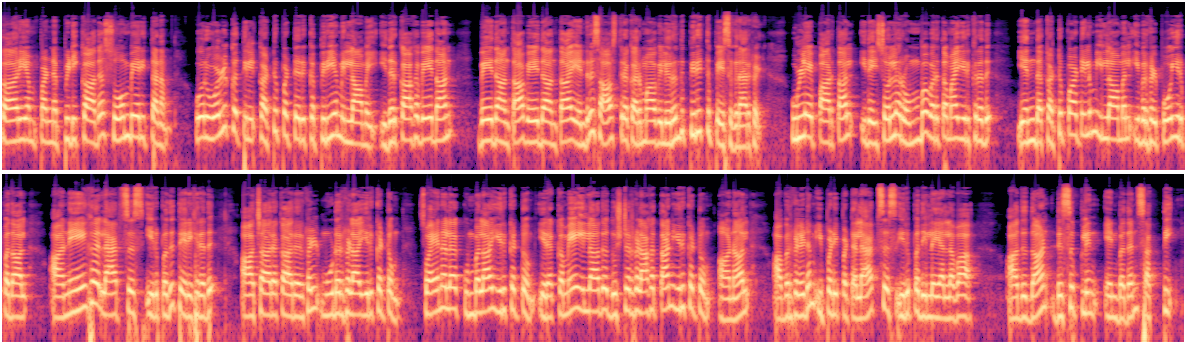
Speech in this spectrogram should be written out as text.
காரியம் பண்ண பிடிக்காத சோம்பேறித்தனம். ஒரு ஒழுக்கத்தில் கட்டுப்பட்டிருக்க பிரியமில்லாமை. இதற்காகவே தான் வேதாந்தா வேதாந்தா என்று சாஸ்திர கர்மாவிலிருந்து பிரித்து பேசுகிறார்கள். உள்ளே பார்த்தால் இதை சொல்ல ரொம்ப வருத்தமாய் இருக்கிறது. எந்த கட்டுப்பாட்டிலும் இல்லாமல் இவர்கள் போயிருப்பதால் அநேக லேப்சஸ் இருப்பது தெரிகிறது. ஆச்சாரக்காரர்கள் மூடர்களாய் இருக்கட்டும் சுயநல கும்பலாய் இருக்கட்டும் இரக்கமே இல்லாத துஷ்டர்களாகத்தான் இருக்கட்டும். ஆனால் அவர்களிடம் இப்படிப்பட்ட லேப்சஸ் இருப்பதில்லை அல்லவா? அதுதான் டிசிப்ளின் என்பதன் சக்தி.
